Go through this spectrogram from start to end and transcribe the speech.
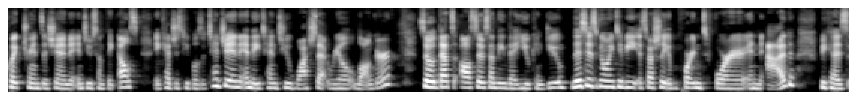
quick transition into something else, it catches people's attention and they tend to watch that reel longer. So that's also something that you can do. This is going to be especially important for an ad because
